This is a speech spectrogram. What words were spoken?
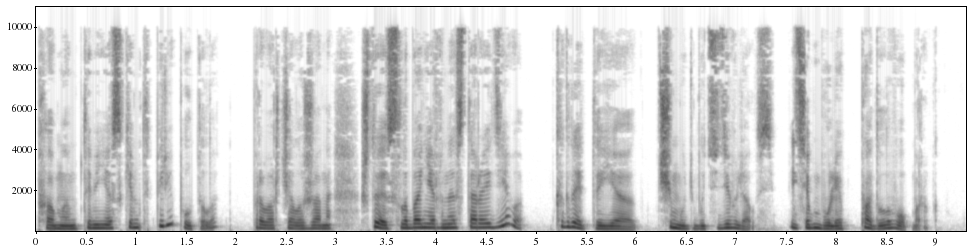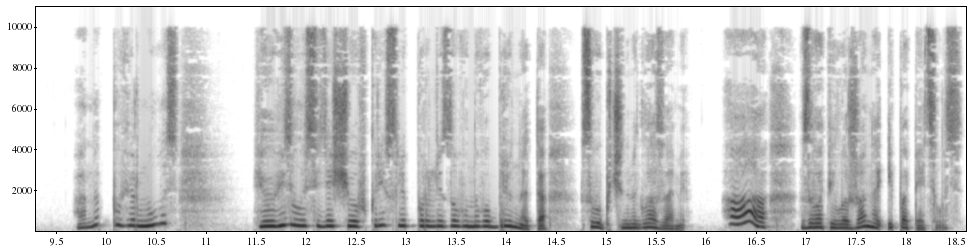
«По-моему, ты меня с кем-то перепутала», — проворчала Жанна. «Что я, слабонервная старая дева? Когда это я чему-нибудь удивлялась, и тем более падала в обморок?» Она повернулась и увидела сидящего в кресле парализованного брюнета с выпученными глазами. «А-а!» — завопила Жанна и попятилась.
